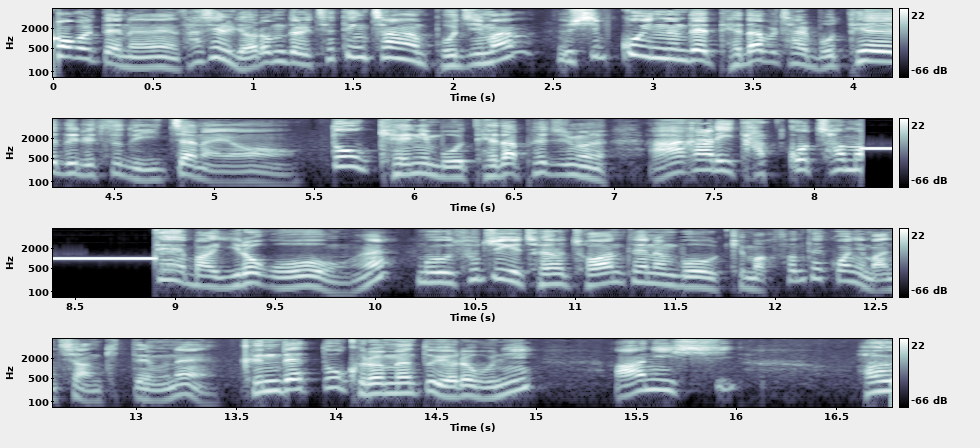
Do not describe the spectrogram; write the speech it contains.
먹을 때는 사실 여러분들 채팅창은 보지만 씹고 있는데 대답을 잘 못 해드릴 수도 있잖아요. 또 괜히 뭐 대답해주면 아가리 닫고 처먹 막 이러고 에? 뭐 솔직히 저, 저한테는 뭐 이렇게 막 선택권이 많지 않기 때문에 근데 또 그러면 또 여러분이 아니 씨 아유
